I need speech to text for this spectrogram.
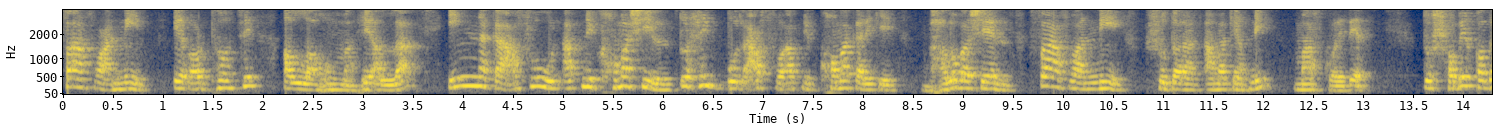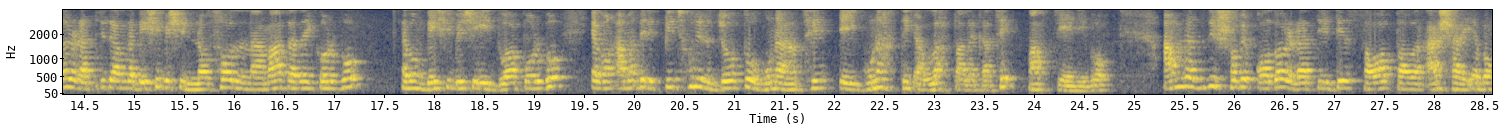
ফাআফু আন্নি। এর অর্থ হচ্ছে, আল্লাহুম্মা, হে আল্লাহ, ইন্নাকা আফুউন, আপনি ক্ষমাশীল, তুহিব্বুল আফওয়া, আপনি ক্ষমাকারীকে ভালোবাসেন, ফাআফু আন্নি। সুতরাং আমাকে আপনি মাফ করে দেন। তো সবে কদর রাত্রিতে আমরা বেশি বেশি নফল নামাজ আদায় করব এবং বেশি বেশি এই দোয়া পড়ব এবং আমাদের পিছনের যত গুণা আছে, এই গুনাহ থেকে আল্লাহ তাআলার কাছে মাফ চেয়ে নিব। আমরা যদি সবে কদর রাত্রিতে সওয়াব পাওয়ার আশায় এবং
